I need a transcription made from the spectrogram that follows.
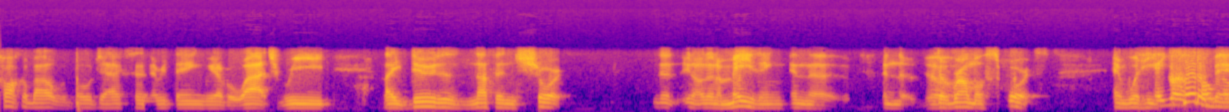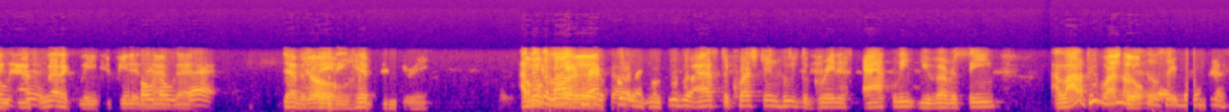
talk about with Bo Jackson, everything we ever watch, read, like dude is nothing short, than, you know, than amazing in the in the, the realm of sports. And what he Hey, could have been knows this. athletically if he And didn't have that, that. devastating hip injury. I I'ma think a lot of people feel like when people ask the question, "Who's the greatest athlete you've ever seen?" A lot of people I know Still. still say Bo Jackson.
